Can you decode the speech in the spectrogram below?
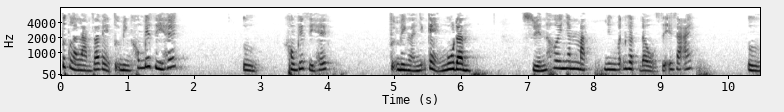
Tức là làm ra vẻ tụi mình không biết gì hết. Ừ, không biết gì hết. Tụi mình là những kẻ ngu đần. Xuyến hơi nhăn mặt nhưng vẫn gật đầu dễ dãi. Ừ,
